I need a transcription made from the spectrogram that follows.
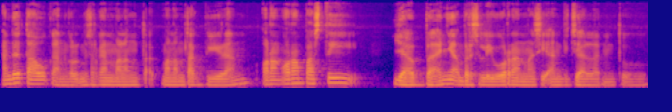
Anda tahu kan kalau misalkan malam malam takbiran orang-orang pasti ya banyak berseliweran masih di jalan itu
